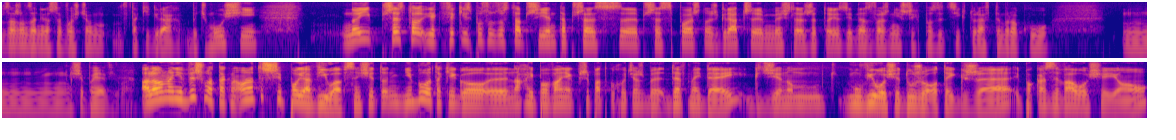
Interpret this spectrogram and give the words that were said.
zarządzanie losowością w takich grach być musi. No i przez to, jak, w jaki sposób została przyjęta przez, e, przez społeczność graczy, myślę, że to jest jedna z ważniejszych pozycji, która w tym roku mm, się pojawiła. Ale ona nie wyszła tak, ona też się pojawiła, w sensie to nie było takiego e, nahypowania jak w przypadku chociażby Death May Day, gdzie no, mówiło się dużo o tej grze i pokazywało się ją.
